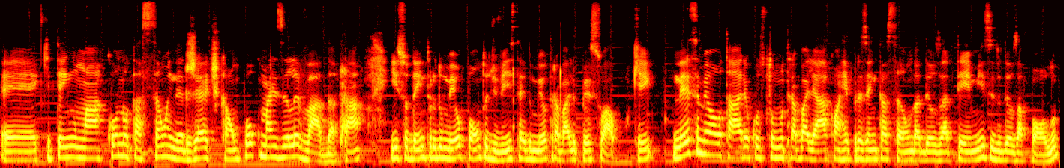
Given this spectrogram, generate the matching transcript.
é, que tem uma conotação energética um pouco mais elevada, tá? Isso dentro do meu ponto de vista e do meu trabalho pessoal, ok? Nesse meu altar eu costumo trabalhar com a representação da deusa Artemis e do deus Apolo,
